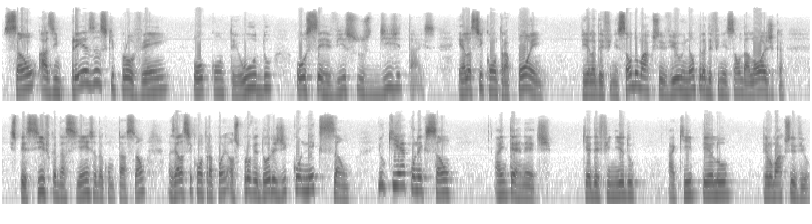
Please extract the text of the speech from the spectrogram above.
São as empresas que provêm o conteúdo ou serviços digitais. Elas se contrapõem pela definição do Marco Civil e não pela definição da lógica específica da ciência da computação, mas elas se contrapõem aos provedores de conexão. E o que é conexão à internet? Que é definido aqui pelo pelo Marco Civil.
